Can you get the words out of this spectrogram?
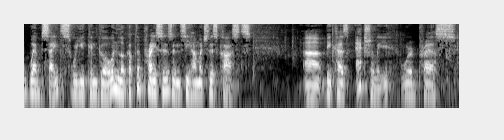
websites where you can go and look up the prices and see how much this costs. Uh, because actually, WordPress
